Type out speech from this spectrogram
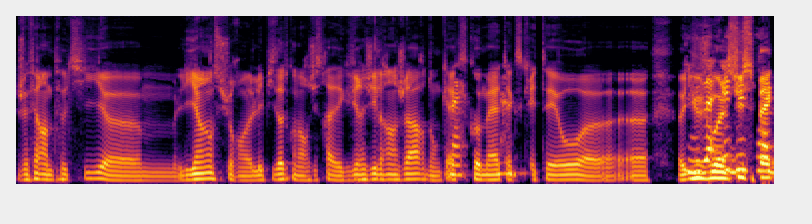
Je vais faire un petit lien sur l'épisode qu'on a enregistré avec Virgile Ringard, donc ex-Comet, ex-Criteo, usual suspect.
